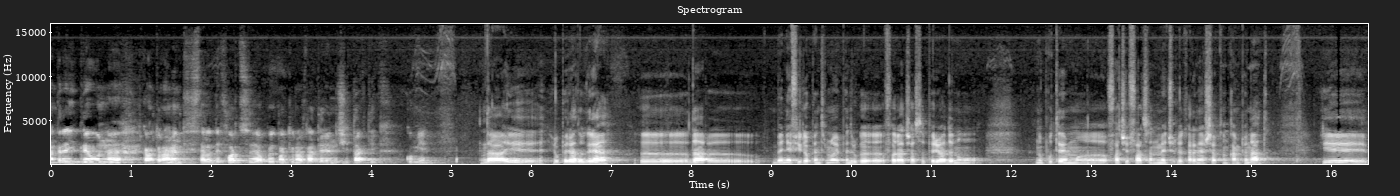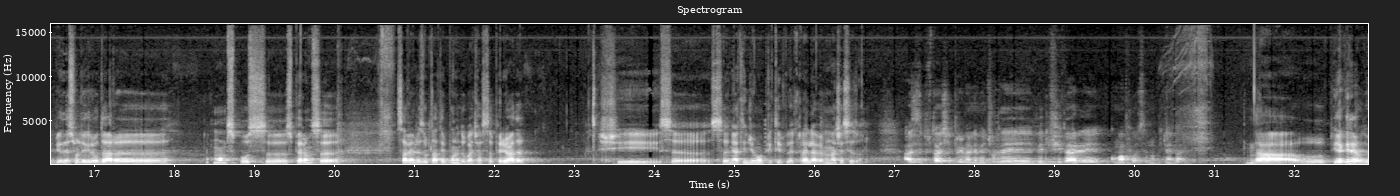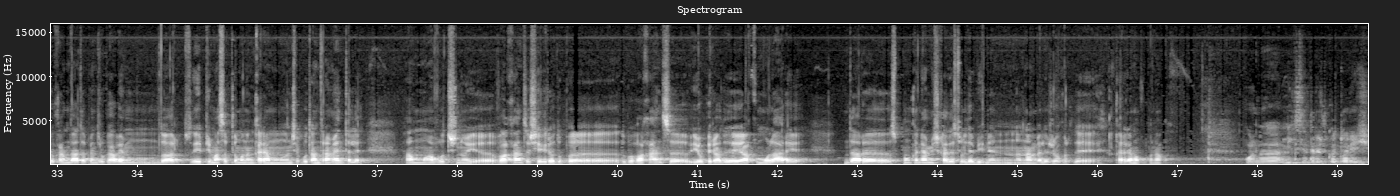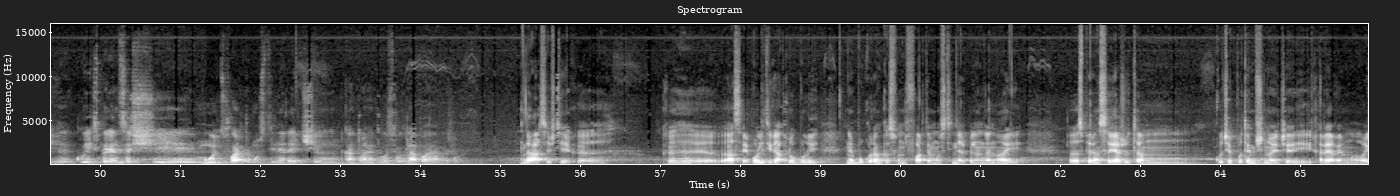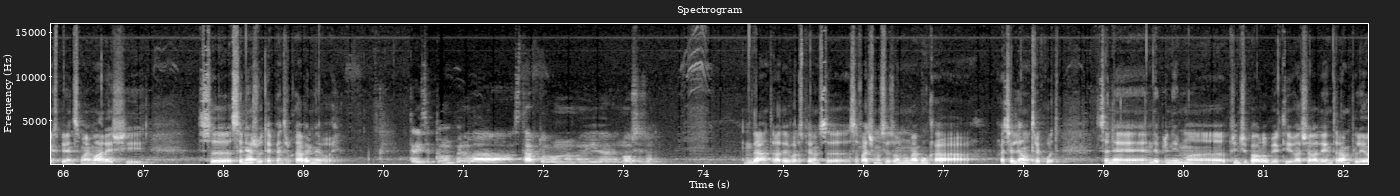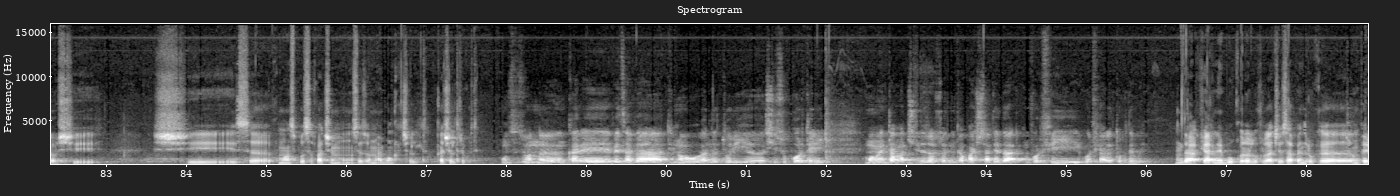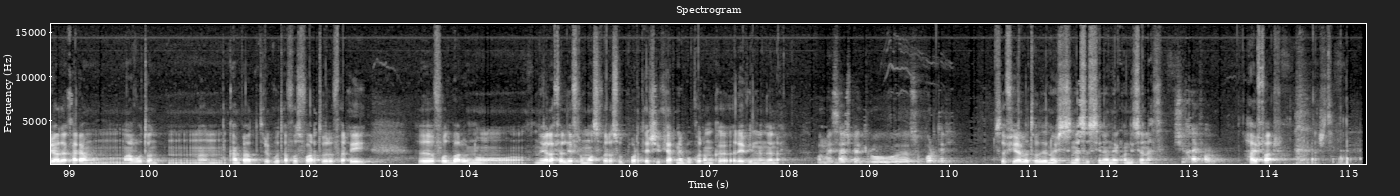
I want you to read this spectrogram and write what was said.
Andrei, greu în cantonament, sală de forță, apoi continuați la teren și tactic. Cum e? Da, e, e o perioadă grea, uh, dar uh, benefică pentru noi, pentru că uh, fără această perioadă nu, nu putem face față în meciurile care ne așteaptă în campionat. E, e destul de greu, dar, cum am spus, sperăm să, să avem rezultate bune după această perioadă și să, să ne atingem obiectivele care le avem în acest sezon. Ați disputat și primele meciuri de verificare. Cum a fost în opinia ta? Da, e greu deocamdată pentru că avem doar, e prima săptămână în care am început antrenamentele, am avut și noi uh, vacanță și e greu după, după vacanță, e o perioadă de acumulare, dar uh, spun că ne-am mișcat destul de bine în, în ambele jocuri de care le-am avut până acum. Un uh, mix între jucătorii cu experiență și mulți, foarte mulți tineri aici în cantonamentul vostru de la Poiana Brașov. Da, se știe că că asta e politica clubului. Ne bucurăm că sunt foarte mulți tineri pe lângă noi. Sperăm să-i ajutăm cu ce putem și noi, cei care avem o experiență mai mare și să, să ne ajute, pentru că avem nevoie. Trei săptămâni până la startul unui uh, nou sezon. Da, într-adevăr, sperăm să, să facem un sezon mult mai bun ca, ca cel de anul trecut, să ne îndeplinim uh, principalul obiectiv, acela de a intra în play și și să, cum am spus, să facem un sezon mai bun ca cel, ca cel trecut. Un sezon uh, în care veți avea din nou alături uh, și suporterii, momentan la 50% din capacitate, dar vor fi, vor fi alături de voi. Da, chiar ne bucură lucrul acesta pentru că în perioada care am avut-o în, în campionatul trecut a fost foarte urât fără ei. Uh, fotbalul nu, nu e la fel de frumos fără suporteri și chiar ne bucurăm că revin lângă noi. Un mesaj pentru suporteri? Să fie alături de noi și să ne susțină necondiționat. Și hai farul! Hai far!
